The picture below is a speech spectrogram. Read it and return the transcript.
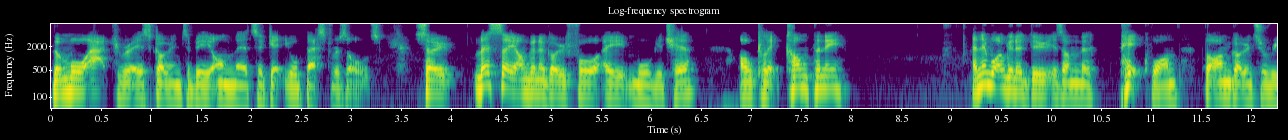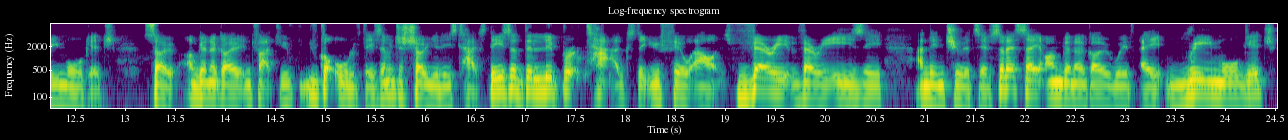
the more accurate it's going to be on there to get your best results. So let's say I'm going to go for a mortgage here. I'll click company. And then what I'm going to do is I'm going to pick one that I'm going to remortgage. So I'm going to go, in fact, you've, you've got all of these. Let me just show you these tags. These are deliberate tags that you fill out. It's very, very easy and intuitive. So let's say I'm going to go with a remortgage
